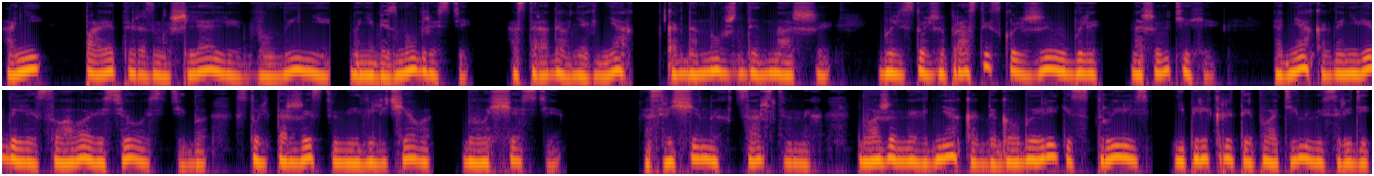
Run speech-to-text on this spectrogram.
Они, поэты, размышляли в унынии, но не без мудрости, о стародавних днях, когда нужды наши были столь же просты, сколь живы были наши утехи, о днях, когда не ведали слова веселости, ибо столь торжественно и величаво было счастье. О священных, царственных, блаженных днях, когда голубые реки струились, не перекрытые плотинами среди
